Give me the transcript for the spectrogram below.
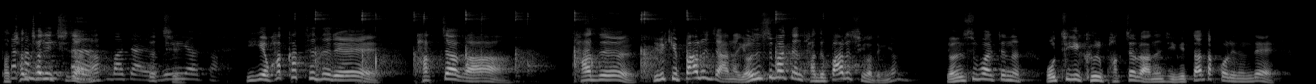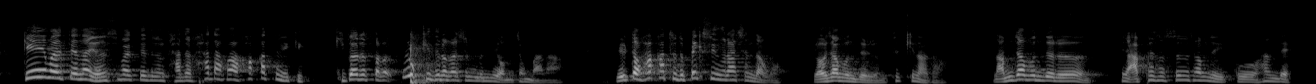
더 약간 천천히 밀- 치지 않아? 네, 맞아요. 그치? 밀려서. 이게 화카트들의 박자가 다들 이렇게 빠르지 않아. 연습할 때는 다들 빠르시거든요. 연습할 때는 어떻게 그 박자를 아는지 이게 따닥거리는데 게임할 때나 연습할 때들은 다들 하다가 화카트는 이렇게 기다렸다가 이렇게 들어가시는 분들이 엄청 많아. 일단 화카트도 백스윙을 하신다고. 여자분들은 특히나 더. 남자분들은 그냥 앞에서 쓰는 사람도 있고 하는데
